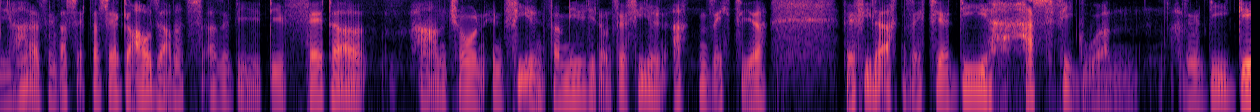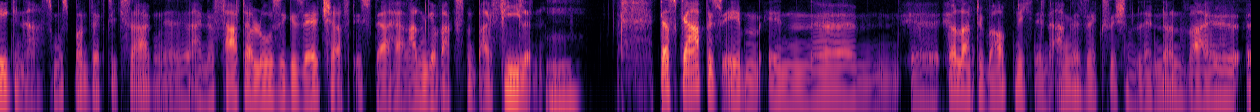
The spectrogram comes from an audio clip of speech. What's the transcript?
ja, also was etwas sehr Grausames. Also die, die Väter waren schon in vielen Familien und für vielen 68er, für viele 68er die Hassfiguren. Also die Gegner, das muss man wirklich sagen. Eine vaterlose Gesellschaft ist da herangewachsen bei vielen. Das gab es eben in ähm, äh, Irland überhaupt nicht, in den angelsächsischen Ländern, weil äh,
